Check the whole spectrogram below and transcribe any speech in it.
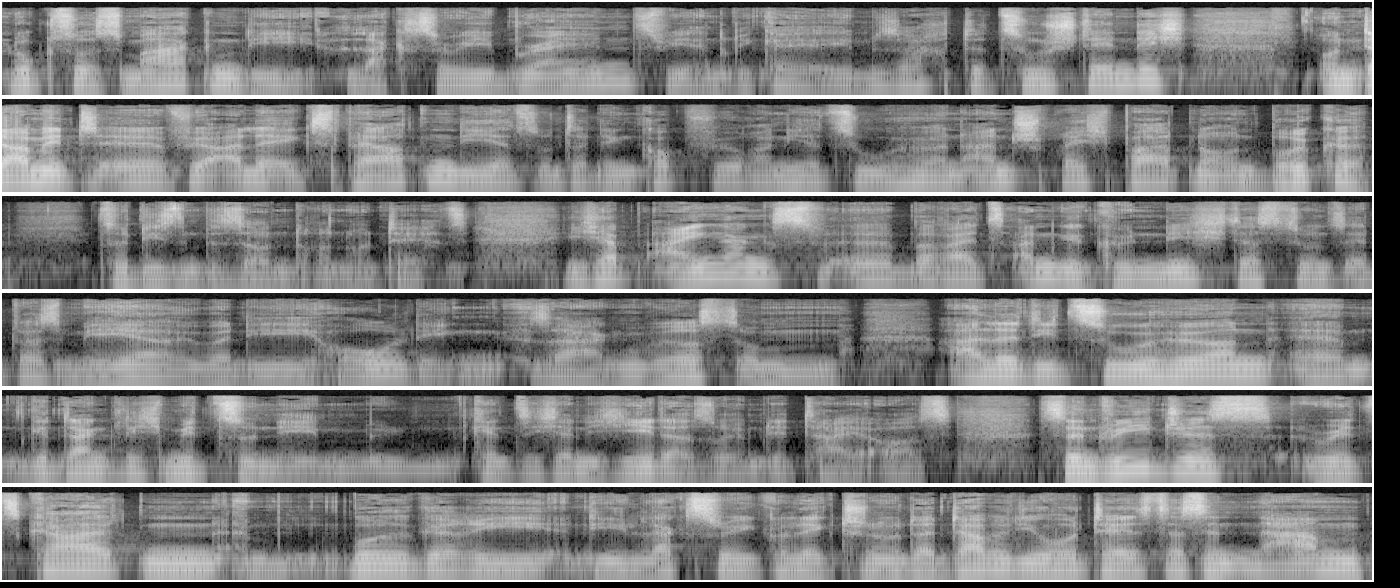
Luxusmarken, die Luxury Brands, wie Enrica ja eben sagte, zuständig. Und damit äh, für alle Experten, die jetzt unter den Kopfhörern hier zuhören, Ansprechpartner und Brücke zu diesen besonderen Hotels. Ich habe eingangs äh, bereits angekündigt, dass du uns etwas mehr über die Holding sagen wirst, um alle, die zuhören, äh, gedanklich mitzunehmen. Kennt sich ja nicht jeder so im Detail aus. St. Regis, Ritz-Carlton, ähm, Bulgari, die Luxury Collection oder W Hotels, das sind Namen,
